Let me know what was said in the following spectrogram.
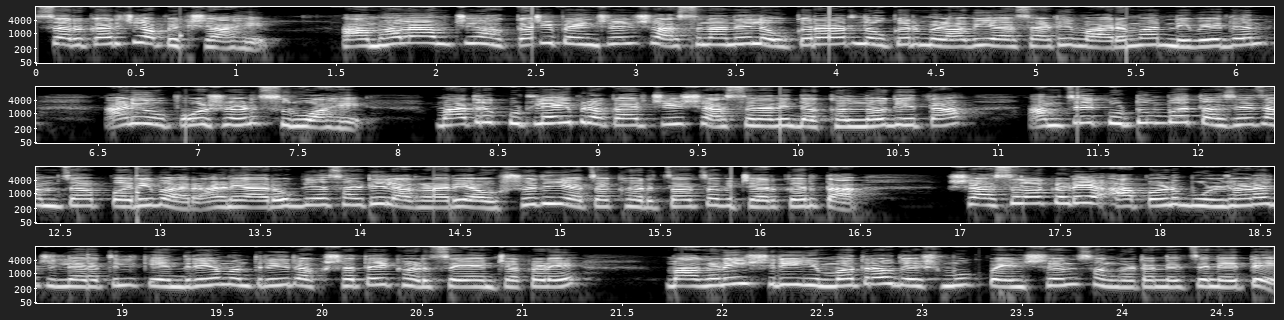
सरकारची अपेक्षा आहे. आम्हाला आमची हक्काची पेन्शन शासनाने लवकरात लवकर मिळावी यासाठी वारंवार निवेदन आणि उपोषण सुरू आहे. मात्र कुठल्याही प्रकारची शासनाने दखल न घेता आमचे कुटुंब तसेच आमचा परिवार आणि आरोग्यासाठी लागणारी औषधी याचा खर्चाचा विचार करता शासनाकडे आपण बुलढाणा जिल्ह्यातील केंद्रीय मंत्री रक्षताई खडसे यांच्याकडे मागणी श्री हिम्मतराव देशमुख पेन्शन संघटनेचे नेते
